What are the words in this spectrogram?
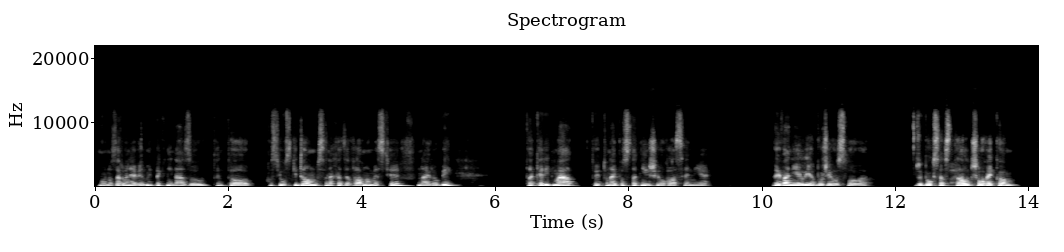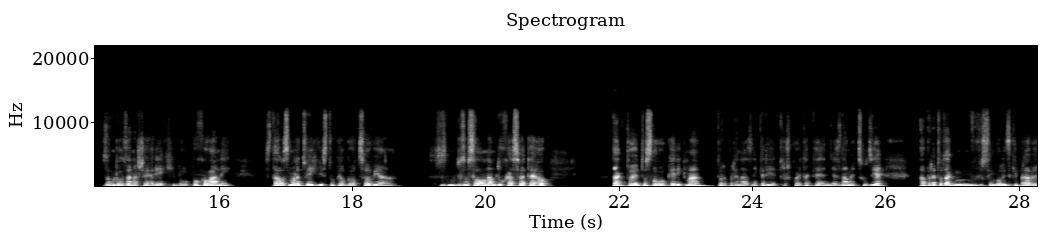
možno zároveň aj veľmi pekný názov. Tento hostovský dom sa nachádza v hlavnom meste, v Nairobi. Tá Kerigma, to je to najpodstatnejšie ohlásenie Evanielia Božieho slova. Že Boh sa stal človekom, zomrel za naše hriechy, bol pochovaný, stal z mŕtvych, vystúpil k Otcovi a zoslal nám Ducha Svetého. Tak to je to slovo kerigma, ktoré pre nás niekedy je trošku aj také neznáme cudzie. A preto tak symbolicky práve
